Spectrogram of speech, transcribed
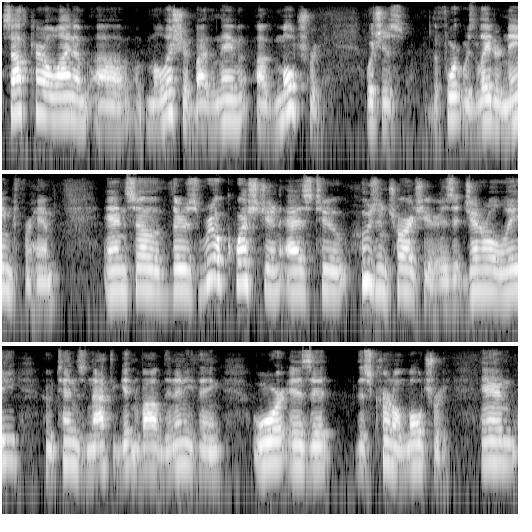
South Carolina uh, militia by the name of Moultrie, which is, the fort was later named for him. And so there's real question as to who's in charge here. Is it General Lee, who tends not to get involved in anything, or is it this Colonel Moultrie? And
